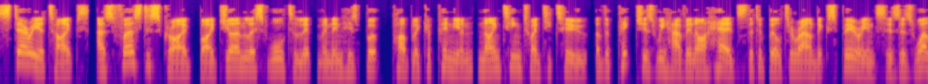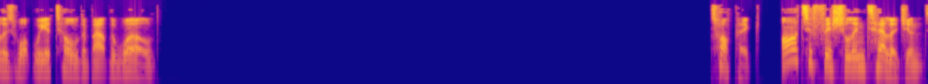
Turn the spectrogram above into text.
Stereotypes, as first described by journalist Walter Lippmann in his book Public Opinion 1922, are the pictures we have in our heads that are built around experiences as well as what we are told about the world. Artificial intelligence.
